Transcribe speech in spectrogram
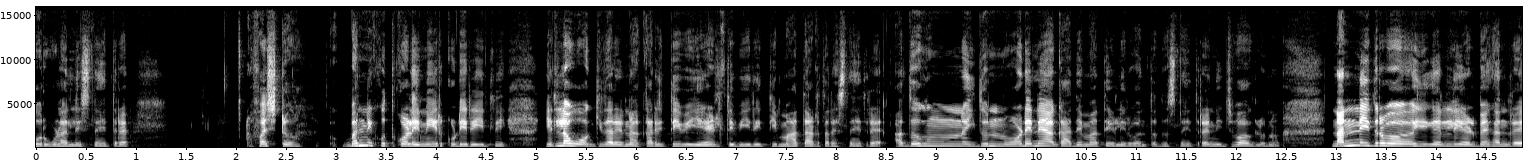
ಊರುಗಳಲ್ಲಿ ಸ್ನೇಹಿತರೆ ಫಸ್ಟು ಬನ್ನಿ ಕೂತ್ಕೊಳ್ಳಿ, ನೀರು ಕುಡೀರಿ ಇಲ್ಲಿ. ಎಲ್ಲ ಹೋಗಿದ್ದಾರೆ, ನಾ ಕರಿತೀವಿ, ಹೇಳ್ತೀವಿ ಈ ರೀತಿ ಮಾತಾಡ್ತಾರೆ ಸ್ನೇಹಿತರೆ. ಅದನ್ನ, ಇದನ್ನ ನೋಡೇ ಆ ಗಾದೆ ಮಾತು ಹೇಳಿರುವಂಥದ್ದು ಸ್ನೇಹಿತರೆ ನಿಜವಾಗ್ಲೂ ನನ್ನ ಇದ್ರ ಈಗ ಎಲ್ಲಿ ಹೇಳ್ಬೇಕಂದ್ರೆ,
